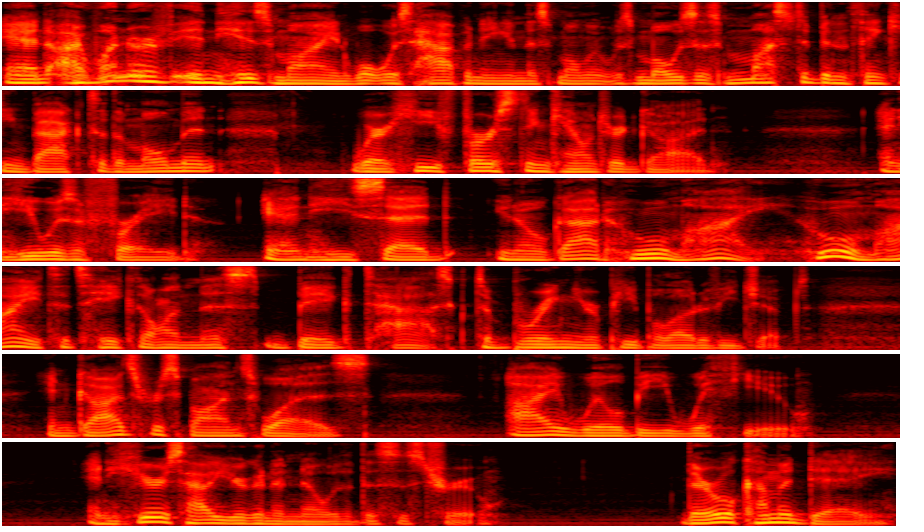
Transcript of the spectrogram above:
And I wonder if in his mind what was happening in this moment was Moses must have been thinking back to the moment where he first encountered God and he was afraid and he said, you know, God, who am I? Who am I to take on this big task to bring your people out of Egypt? And God's response was, I will be with you. And here's how you're going to know that this is true there will come a day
